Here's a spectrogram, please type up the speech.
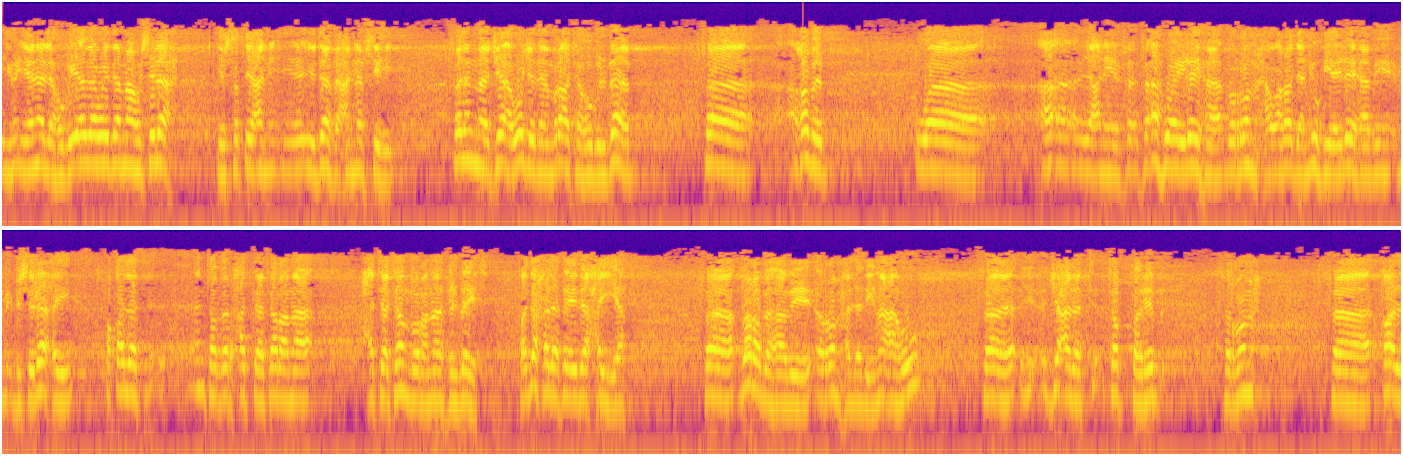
يناله بأذى وإذا معه سلاح يستطيع أن يدافع عن نفسه. فلما جاء وجد امرأته بالباب فغضب و يعني فأهوى إليها بالرمح وأراد أن يهوي إليها بسلاحه فقالت انتظر حتى ترى ما حتى تنظر ما في البيت. فدخل فإذا حية فضربها بالرمح الذي معه فجعلت تضطرب في الرمح. فقال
